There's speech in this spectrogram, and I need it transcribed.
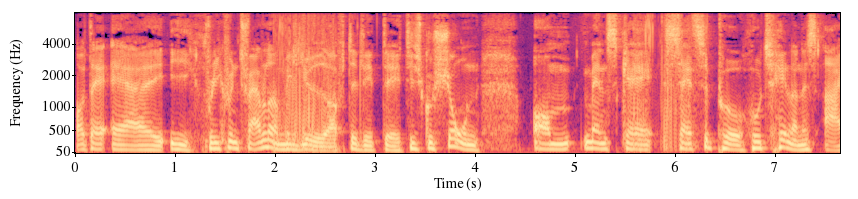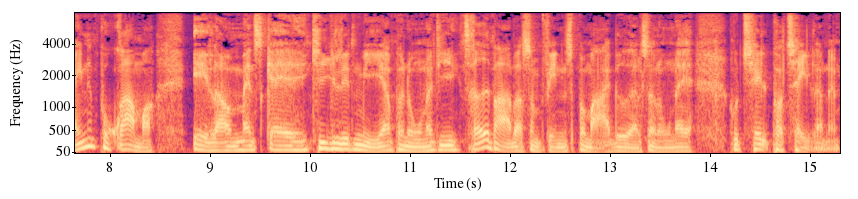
og der er i frequent traveler-miljøet ofte lidt øh, diskussion om man skal satse på hotellernes egne programmer, eller om man skal kigge lidt mere på nogle af de tredjeparter, som findes på markedet, altså nogle af hotelportalerne.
